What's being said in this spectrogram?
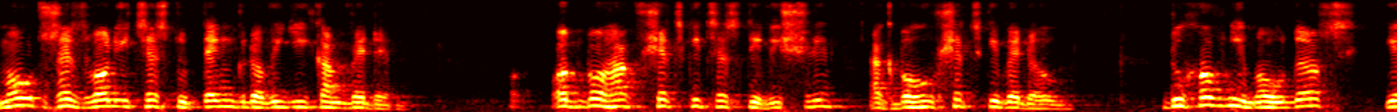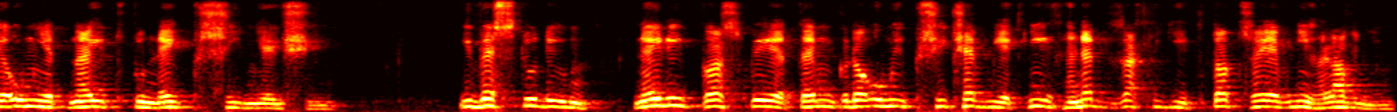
Moudře zvolí cestu ten, kdo vidí, kam vede. Od Boha všechny cesty vyšly a k Bohu všechny vedou. Duchovní moudrost je umět najít tu nejpřímější. I ve studiu nejlíp prospěje ten, kdo umí při četbě knih hned zachytit to, co je v nich hlavní,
